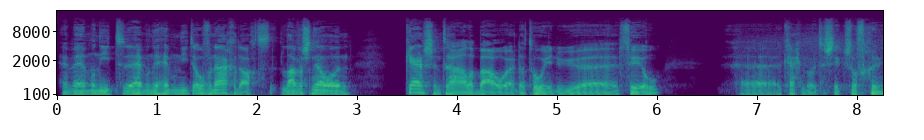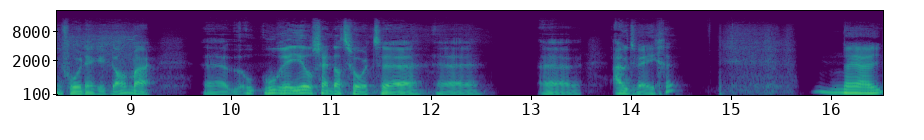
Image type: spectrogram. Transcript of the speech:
hebben we helemaal niet, hebben we helemaal niet over nagedacht. Laten we snel een kerncentrale bouwen. Dat hoor je nu eh, veel. Eh daar krijg je nooit een stikstofvergunning voor, denk ik dan. Maar eh, hoe, hoe reëel zijn dat soort eh, eh, eh, uitwegen? Nou ja,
